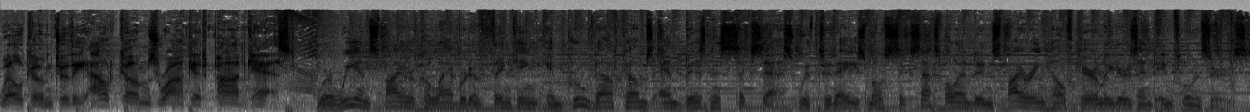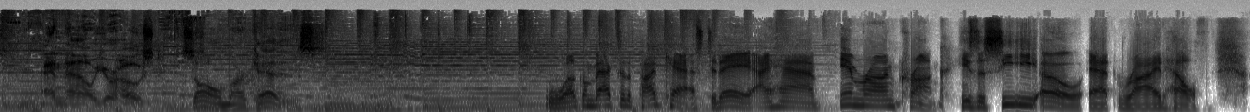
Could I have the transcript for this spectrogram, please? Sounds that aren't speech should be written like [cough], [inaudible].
Welcome to the Outcomes Rocket podcast, where we inspire collaborative thinking, improved outcomes, and business success with today's most successful and inspiring healthcare leaders and influencers. And now, your host, Saul Marquez. Welcome back to the podcast. Today I have Imran Cronk. He's the CEO at Ride Health.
